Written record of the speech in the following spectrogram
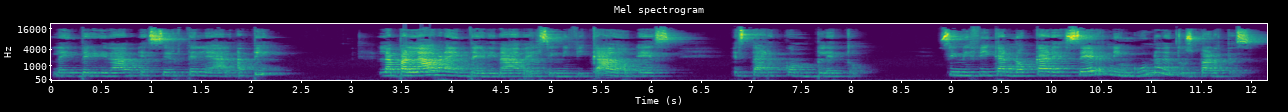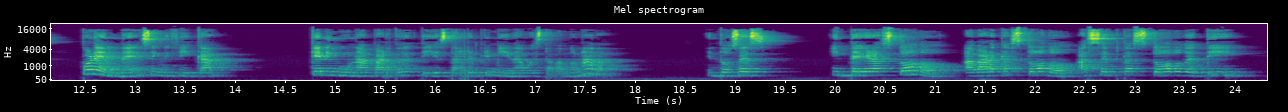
La integridad es serte leal a ti. La palabra integridad, el significado es estar completo. Significa no carecer ninguna de tus partes. Por ende, significa que ninguna parte de ti está reprimida o está abandonada. Entonces, integras todo, abarcas todo, aceptas todo de ti,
